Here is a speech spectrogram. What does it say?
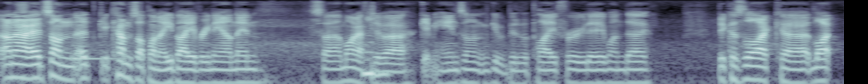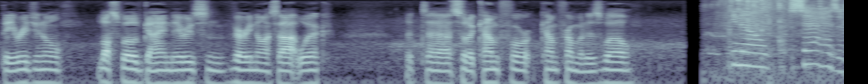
I know it's on. It, it comes up on eBay every now and then, so I might have to uh, get my hands on it and give a bit of a playthrough there one day. Because like uh, like the original Lost World game, there is some very nice artwork that uh, sort of come for come from it as well. You know, Sarah has a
